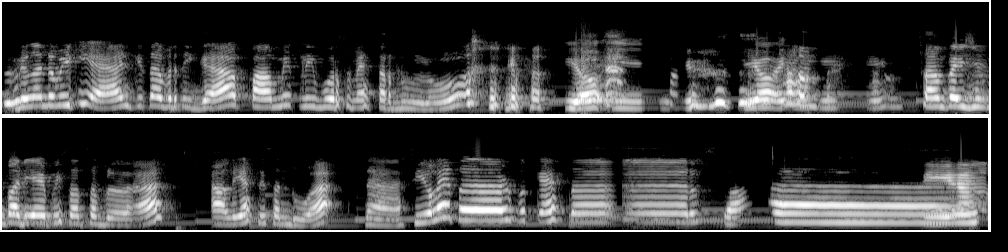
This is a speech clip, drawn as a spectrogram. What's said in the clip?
Dengan demikian kita bertiga pamit libur semester dulu Yo, yo, sampai jumpa di episode 11 alias season 2. Nah, see you later podcasters. Iya.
